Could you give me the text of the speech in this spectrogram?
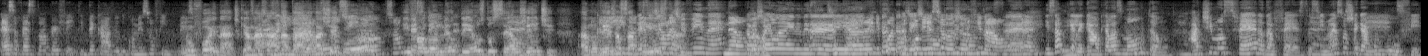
É. Essa festa tava perfeita, impecável, do começo ao fim mesmo. Não foi, Nath? Que a, Na- a Natália, ela chegou e falou, meu Deus do céu, É. gente, eu não vejo essa né? Nesse dia eu não pista. te vi, né? Não, Tava Não. a Elaine nesse É. dia. a Elaine foi pro começo e eu fui pro juntas, final. é. É. E sabe o que é legal? Que elas montam a atmosfera da festa, assim, É, não é só chegar com puff.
